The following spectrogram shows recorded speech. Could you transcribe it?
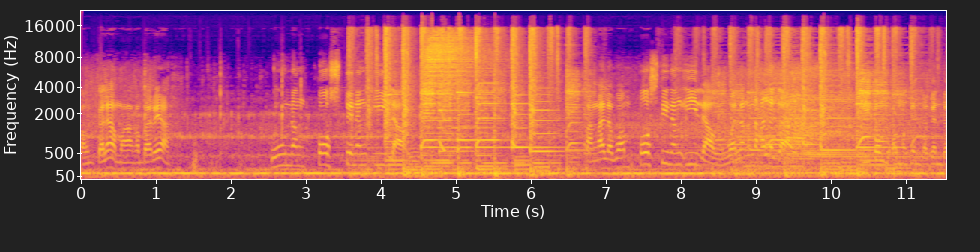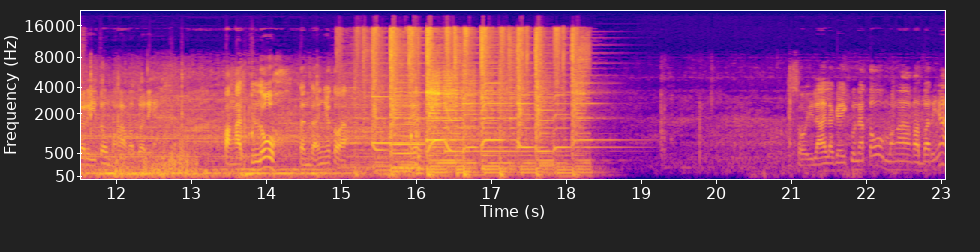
Count ka lang mga kabarya. Unang poste ng ilaw. Pangalawang poste ng ilaw, walang nakalagay. Dito mukhang maganda-ganda rito mga kabarya. Pangatlo, tandaan nyo to ah. Ilalagay ko na to mga kabarya.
